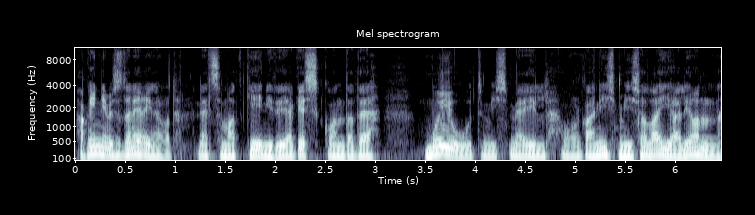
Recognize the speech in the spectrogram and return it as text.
aga inimesed on erinevad, needsamad geenide ja keskkondade mõjud, mis meil organismis laiali on,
